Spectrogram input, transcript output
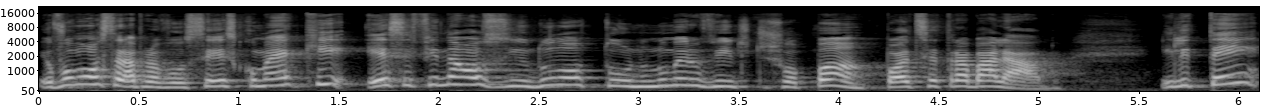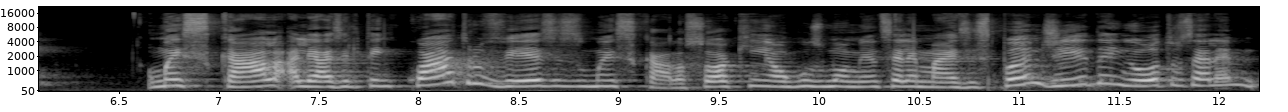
eu vou mostrar para vocês como é que esse finalzinho do noturno número 20 de Chopin pode ser trabalhado. Ele tem uma escala, aliás, ele tem quatro vezes uma escala, só que em alguns momentos ela é mais expandida, em outros ela é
